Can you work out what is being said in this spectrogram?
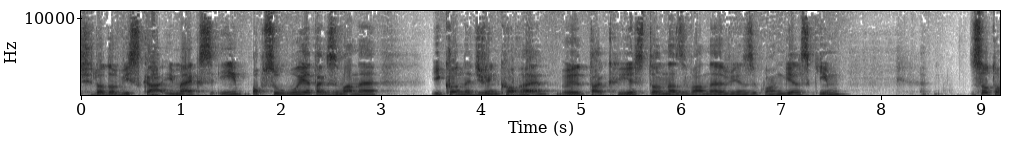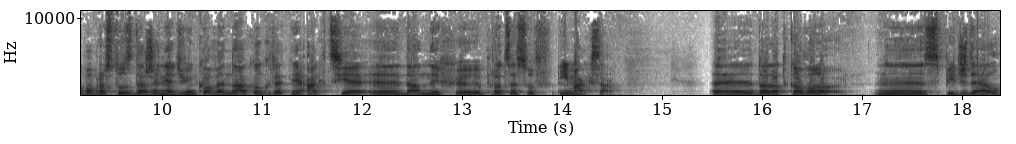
środowiska Emacs i obsługuje tak zwane ikony dźwiękowe, y, tak jest to nazwane w języku angielskim. Są to po prostu zdarzenia dźwiękowe na konkretnie akcje y, danych procesów Emaxa. Dodatkowo SpeechDel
